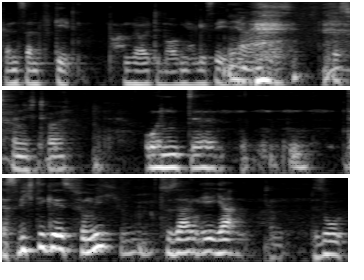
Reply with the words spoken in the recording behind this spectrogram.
ganz sanft geht. Haben wir heute Morgen ja gesehen. Ja, das finde ich toll. Und das Wichtige ist für mich zu sagen, ja, so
